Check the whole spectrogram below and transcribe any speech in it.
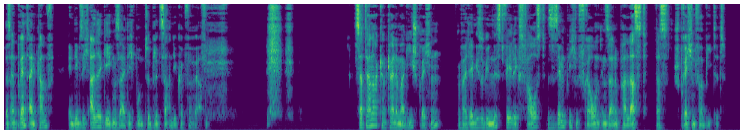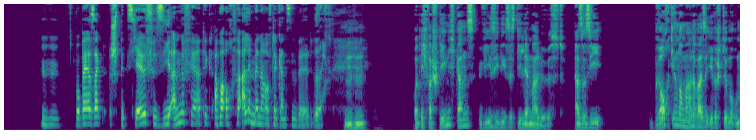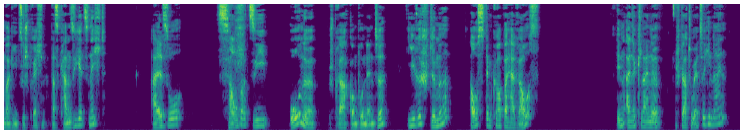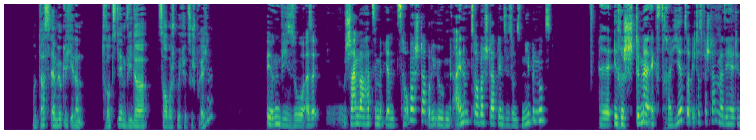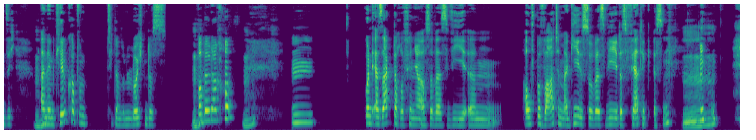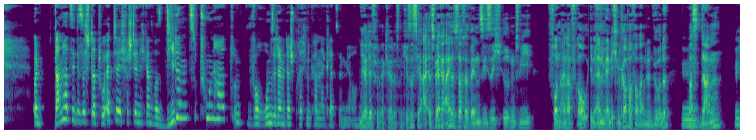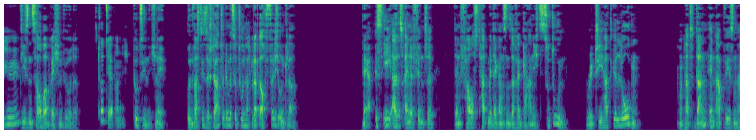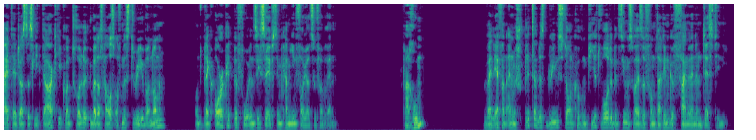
Es entbrennt ein Kampf, in dem sich alle gegenseitig bunte Blitze an die Köpfe werfen. Satana kann keine Magie sprechen, weil der Misogynist Felix Faust sämtlichen Frauen in seinem Palast das Sprechen verbietet. Mhm. Wobei er sagt, speziell für sie angefertigt, aber auch für alle Männer auf der ganzen Welt. Mhm. Und ich verstehe nicht ganz, wie sie dieses Dilemma löst. Also sie braucht ja normalerweise ihre Stimme, um Magie zu sprechen. Das kann sie jetzt nicht. Also zaubert sie ohne Sprachkomponente ihre Stimme aus dem Körper heraus in eine kleine Statuette hinein und das ermöglicht ihr dann trotzdem wieder Zaubersprüche zu sprechen? Irgendwie so. Also scheinbar hat sie mit ihrem Zauberstab oder irgendeinem Zauberstab, den sie sonst nie benutzt, äh, ihre Stimme extrahiert, so habe ich das verstanden, weil sie hält ihn sich mhm. an den Kehlkopf und zieht dann so ein leuchtendes mhm. Bobbel daraus. Mhm. Mm. Und er sagt daraufhin ja auch sowas wie, ähm, aufbewahrte Magie ist sowas wie das Fertigessen. Mhm. dann hat sie diese Statuette, ich verstehe nicht ganz, was die damit zu tun hat und warum sie dann widersprechen kann, erklärt es irgendwie auch nicht. Ja, der Film erklärt das nicht. Es ist ja, es wäre eine Sache, wenn sie sich irgendwie von einer Frau in einen männlichen Körper verwandeln würde, mhm. was dann mhm. diesen Zauber brechen würde. Tut sie aber nicht. Tut sie nicht, nee. Und was diese Statue damit zu tun hat, bleibt auch völlig unklar. Naja, ist eh alles eine Finte, denn Faust hat mit der ganzen Sache gar nichts zu tun. Richie hat gelogen und hat dann in Abwesenheit der Justice League Dark die Kontrolle über das House of Mystery übernommen und Black Orchid befohlen, sich selbst im Kaminfeuer zu verbrennen. Warum? Weil er von einem Splitter des Dreamstone korrumpiert wurde bzw. vom darin gefangenen Destiny,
